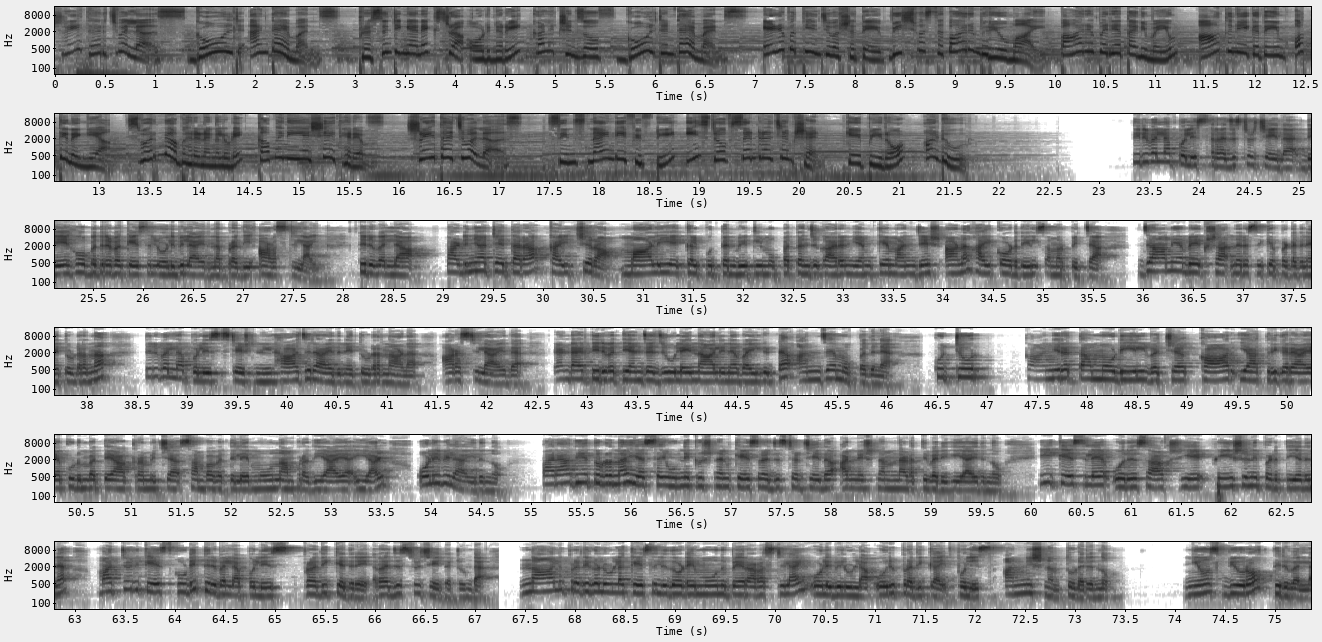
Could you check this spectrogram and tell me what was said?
Sridhar gold and diamonds. Presenting and extraordinary collections of gold and diamonds എഴുപത്തിയഞ്ച് വർഷത്തെ വിശ്വസ്ത പാരമ്പര്യവുമായി പാരമ്പര്യ തനിമയും ആധുനികതയും ഒത്തിണങ്ങിയ സ്വർണാഭരണങ്ങളുടെ കമനീയ ശേഖരം. Sridhar jewellers since nineteen fifty east of central junction K P road Adoor Thiruvalla police register ചെയ്ത ദേഹോപദ്രവ കേസിൽ ഒളിവിലായിരുന്ന പ്രതി അറസ്റ്റിലായി. തിരുവല്ല പടിഞ്ഞാറ്റേത്തറ കൈച്ചിറ മാളിയേക്കൽ പുത്തൻ വീട്ടിൽ മുപ്പത്തഞ്ചുകാരൻ എം കെ മഞ്ചേഷ് ആണ് ഹൈക്കോടതിയിൽ സമർപ്പിച്ച ജാമ്യാപേക്ഷ നിരസിക്കപ്പെട്ടതിനെ തുടർന്ന് തിരുവല്ല പോലീസ് സ്റ്റേഷനിൽ ഹാജരായതിനെ തുടർന്നാണ് അറസ്റ്റിലായത്. രണ്ടായിരത്തി ഇരുപത്തിയഞ്ച് ജൂലൈ നാലിന് വൈകിട്ട് അഞ്ച് മുപ്പതിന് കുറ്റൂർ കാഞ്ഞിരത്താമ്മോടിയിൽ വെച്ച് കാർ യാത്രികരായ കുടുംബത്തെ ആക്രമിച്ച സംഭവത്തിലെ മൂന്നാം പ്രതിയായ ഇയാൾ ഒളിവിലായിരുന്നു. പരാതിയെ തുടർന്ന് S I Unnikrishnan case register ചെയ്ത് അന്വേഷണം നടത്തിവരികയായിരുന്നു ഈ കേസിലെ ഒരു സാക്ഷിയെ ഭീഷണിപ്പെടുത്തിയതിന് മറ്റൊരു കേസ് കൂടി തിരുവല്ല പോലീസ് പ്രതിക്കെതിരെ രജിസ്റ്റർ ചെയ്തിട്ടുണ്ട്. നാല് പ്രതികളുള്ള കേസിൽ ഇതോടെ മൂന്ന് പേർ അറസ്റ്റിലായി. ഒളിവിലുള്ള ഒരു പ്രതിക്കായി പോലീസ് അന്വേഷണം തുടരുന്നു. News bureau Thiruvalla.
